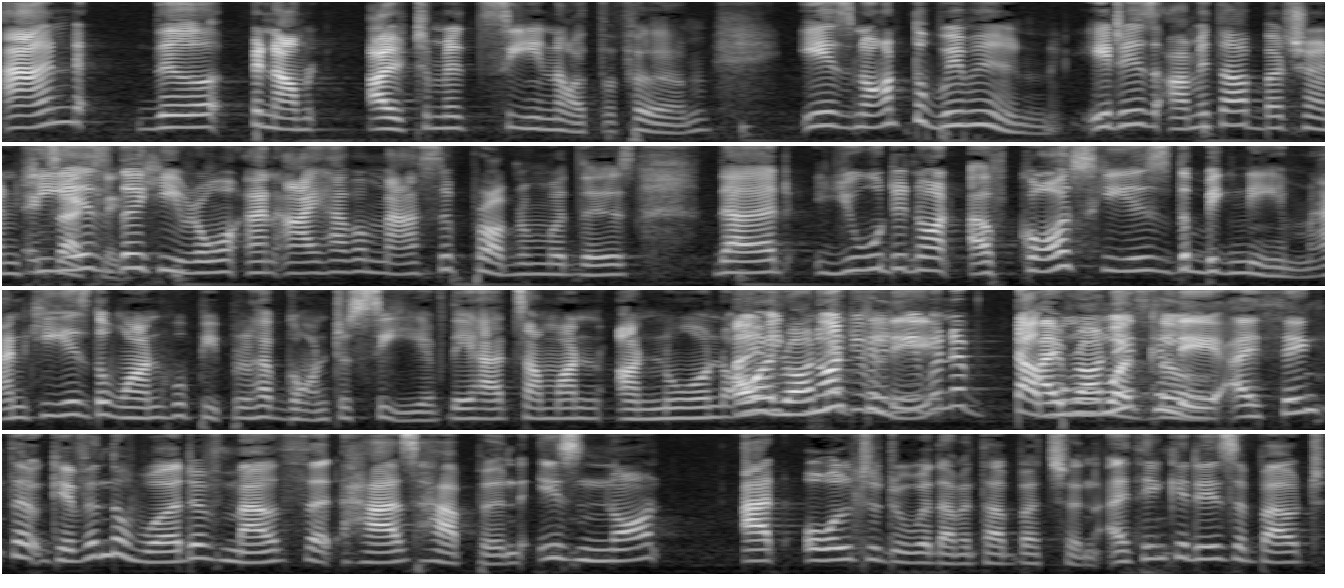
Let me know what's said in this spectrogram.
and the penul- ultimate scene of the film is not the women. It is Amitabh Bachchan. He is the hero, and I have a massive problem with this. That you did not. Of course, he is the big name, and he is the one who people have gone to see. If they had someone unknown, or even, ironically, even Tabu ironically, I think that given the word of mouth that has happened is not at all to do with Amitabh Bachchan. I think it is about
